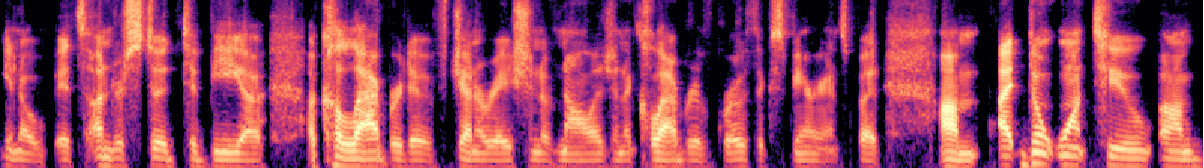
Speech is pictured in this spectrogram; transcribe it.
you know it's understood to be a, a collaborative generation of knowledge and a collaborative growth experience. But um, i don't want to um,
